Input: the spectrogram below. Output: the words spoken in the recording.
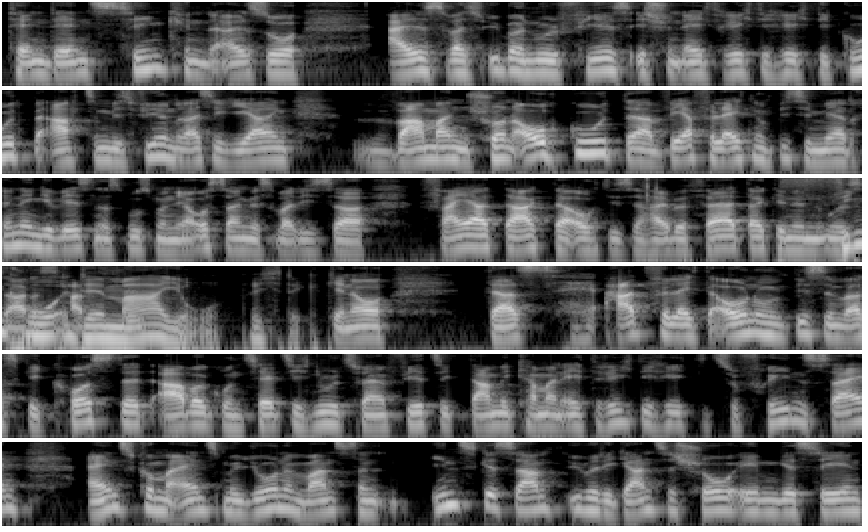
Tendenz sinkend. Also, alles, was über 04 ist, ist schon echt richtig, richtig gut. Bei 18- bis 34-Jährigen war man schon auch gut. Da wäre vielleicht noch ein bisschen mehr drinnen gewesen. Das muss man ja auch sagen. Das war dieser Feiertag, da auch dieser halbe Feiertag in den Cinco USA. Cinco de Mayo, richtig. Genau. Das hat vielleicht auch noch ein bisschen was gekostet, aber grundsätzlich 0,42, damit kann man echt richtig, richtig zufrieden sein. 1,1 Millionen waren es dann insgesamt über die ganze Show eben gesehen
